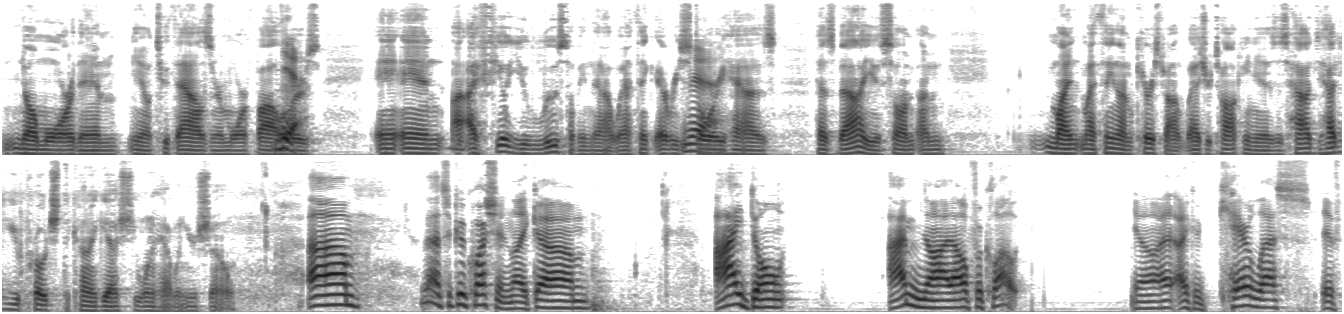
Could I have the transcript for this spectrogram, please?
no more than you know 2,000 or more followers. Yeah. And, and, I feel you lose something that way. I think every story yeah. has has value. So I'm, I'm my my thing that I'm curious about as you're talking is is how how do you approach the kind of guests you want to have on your show? Um, that's a good question. Like, um, I don't. I'm not out for clout. You know, I, I could care less if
